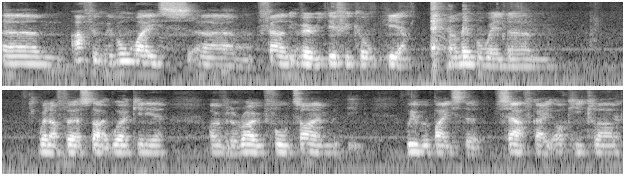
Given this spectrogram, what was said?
Um, I think we've always um, found it very difficult here. I remember when um, when I first started working here over the road full time, we were based at Southgate Hockey Club.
